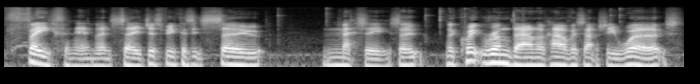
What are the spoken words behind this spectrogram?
faith in it, let's say, just because it's so messy. So, a quick rundown of how this actually works.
